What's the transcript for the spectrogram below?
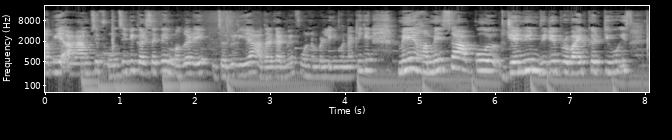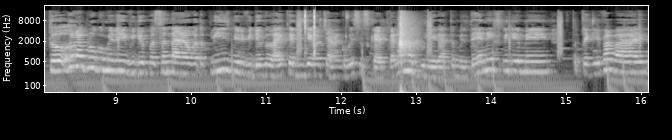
आप ये आराम से फ़ोन से भी कर सकते हैं, मगर एक ज़रूरी है, आधार कार्ड में फ़ोन नंबर लिंक होना, ठीक है? मैं हमेशा आपको जेन्यून वीडियो प्रोवाइड करती हूँ तो अगर आप लोगों को मेरे वीडियो पसंद आया होगा तो प्लीज़ मेरे वीडियो को लाइक कर दीजिएगा और चैनल को भी सब्सक्राइब करना मत भूलिएगा। तो मिलते हैं नेक्स्ट वीडियो में। तब तक के लिए बाय बाय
